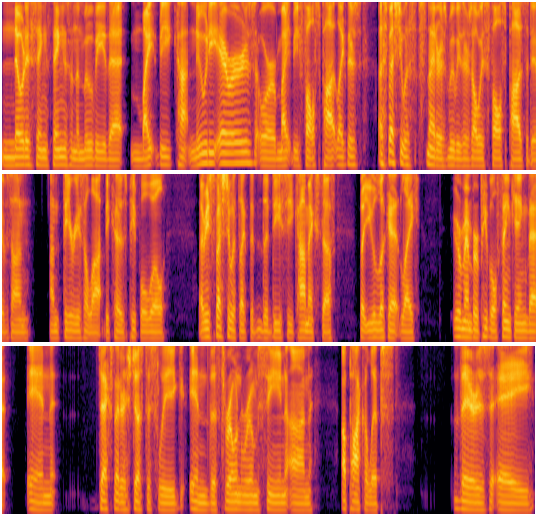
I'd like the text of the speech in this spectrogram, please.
noticing things in the movie that might be continuity errors or might be false pot like there's especially with Snyder's movies there's always false positives on on theories a lot because people will I mean especially with like the, the DC comic stuff but you look at like you remember people thinking that in Zack Snyder's Justice League in the throne room scene on Apokolips there's a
